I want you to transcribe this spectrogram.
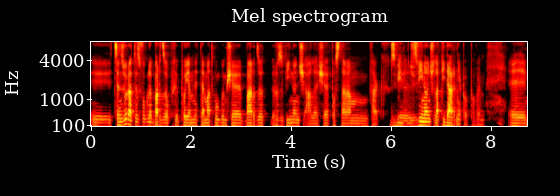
Y, cenzura to jest w ogóle bardzo pojemny temat. Mógłbym się bardzo rozwinąć, ale się postaram tak y, zwinąć, zwinąć lapidarnie powiem. Y,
